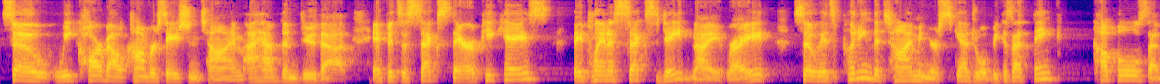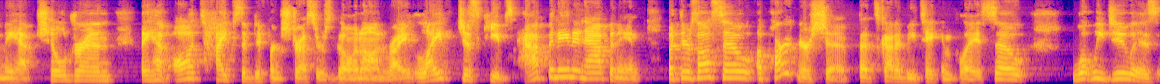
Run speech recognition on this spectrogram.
So we carve out conversation time. I have them do that. If it's a sex therapy case, they plan a sex date night, right? So it's putting the time in your schedule because I think couples that may have children. They have all types of different stressors going on, right? Life just keeps happening and happening, but there's also a partnership that's got to be taking place. So, what we do is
